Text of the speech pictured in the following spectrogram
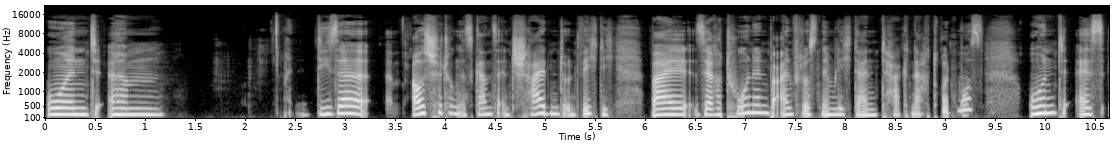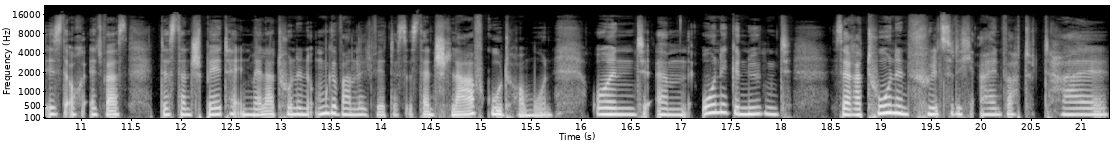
Und ähm, diese Ausschüttung ist ganz entscheidend und wichtig, weil Serotonin beeinflusst nämlich deinen Tag-Nacht-Rhythmus und es ist auch etwas, das dann später in Melatonin umgewandelt wird. Das ist ein Schlafguthormon. Und ähm, ohne genügend Serotonin fühlst du dich einfach total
